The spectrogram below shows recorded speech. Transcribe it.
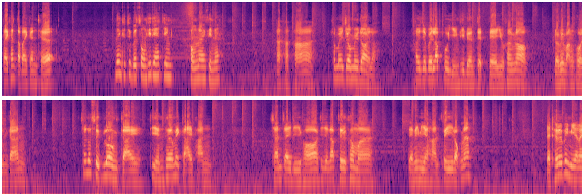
ไปขั้นต่อไปกันเถอะ นั่นคือจุดประสงค์ที่แท้จริงของนายสินะฮ่าฮ่าทำไมจ้าไม่ได้ล่ะ ใครจะไปรับผู้หญิงที่เดินเตะเตะอยู่ข้างนอก โดยไม่หวังผลกัน ฉันรู้สึกโล่งใจที่เห็นเธอไม่กลายพันธุ์ ฉันใจดีพอที่จะรับเธอเข้ามา แต่ไม่มีอาหารฟรีหรอกนะ แต่เธอไม่มีอะไร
